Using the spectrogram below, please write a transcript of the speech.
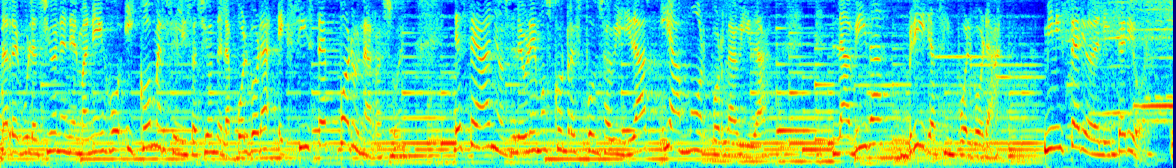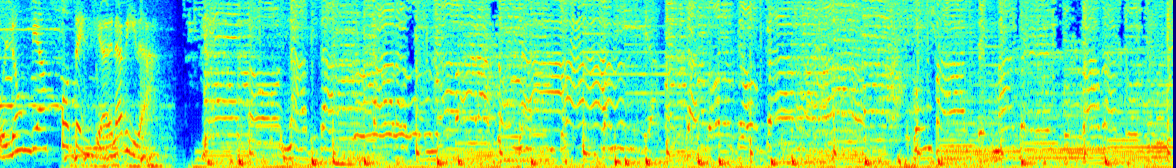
La regulación en el manejo y comercialización de la pólvora existe por una razón. Este año celebremos con responsabilidad y amor por la vida. La vida brilla sin pólvora. Ministerio del Interior, Colombia, potencia de la vida. Para soñar, para soñar. Familia, de hogar. Comparte más besos abrazos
